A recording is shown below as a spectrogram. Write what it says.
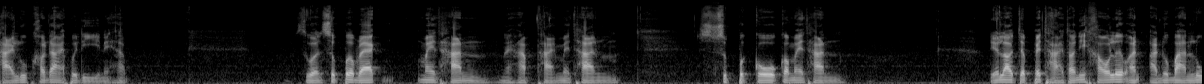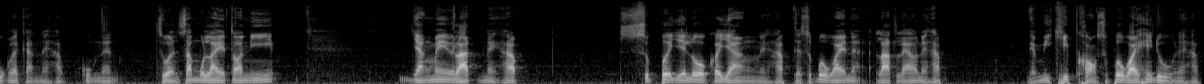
ถ่ายรูปเขาได้พอดีนะครับ ส่วนซูเปอร์แบล็กไม่ทันนะครับ ถ่ายไม่ทันซูเปอร์โกก็ไม่ทัน ดี๋ยวเราจะไปถ่ายตอนที่เขาเริ่มออนุบาลลูกแล้วกันนะครับ กลุ่มนั้น ส่วนซามูไรตอนนี้ยังไม่รัดนะครับซูเปอร์เยลโล่ก็ยังนะครับ แต่ซูเปอร์ไวท์น่ะรัดแล้วนะครับ เดี๋ยวมีคลิปของซูเปอร์ไวท์ให้ดูนะครับ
